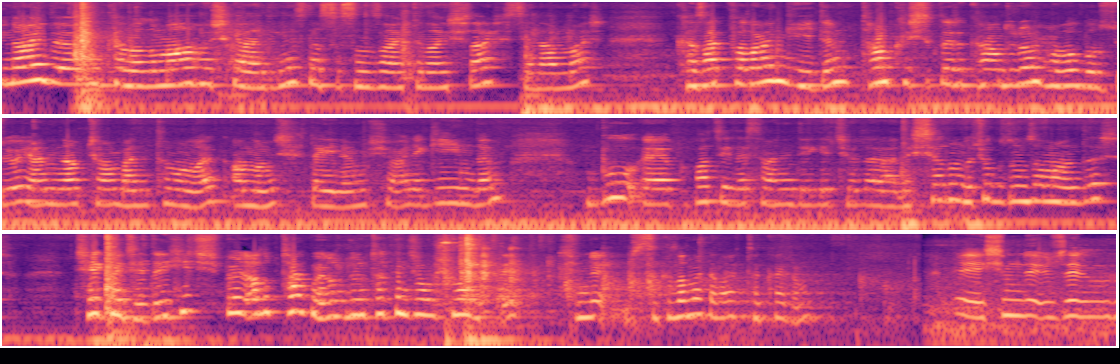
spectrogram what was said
Günaydın kanalıma hoş geldiniz. Nasılsınız arkadaşlar? Selamlar. Kazak falan giydim. Tam kışlıkları kandırıyorum. Hava bozuyor. Yani ne yapacağımı ben de tam olarak anlamış değilim. Şöyle giyindim. Bu e, papatya deseni diye geçiyordu herhalde. Şalım da çok uzun zamandır çekmecede. Hiç böyle alıp takmıyordum. Dün takınca hoşuma gitti. Şimdi sıkılana kadar takarım. E, şimdi üzerim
